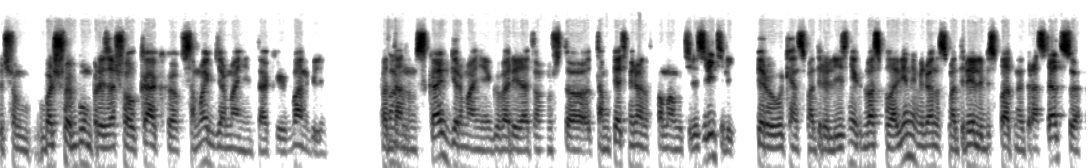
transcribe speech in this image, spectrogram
Причем большой бум произошел как в самой Германии, так и в Англии. По Ван... данным Sky в Германии говорили о том, что там 5 миллионов, по-моему, телезрителей первый уикенд смотрели. Из них 2,5 миллиона смотрели бесплатную трансляцию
